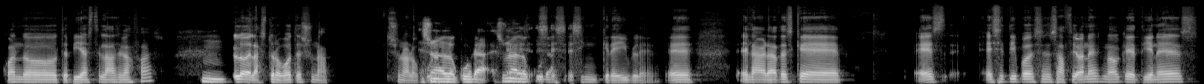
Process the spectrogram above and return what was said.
cuando te pillaste las gafas, mm. lo del Astrobot es una, es una locura. Es una locura, es una locura. Es, increíble. Eh, eh, la verdad es que es ese tipo de sensaciones ¿no? que tienes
